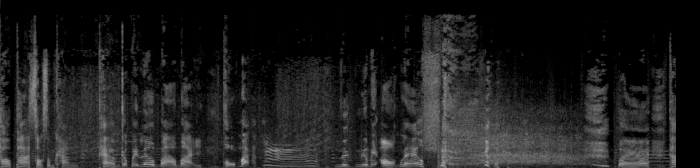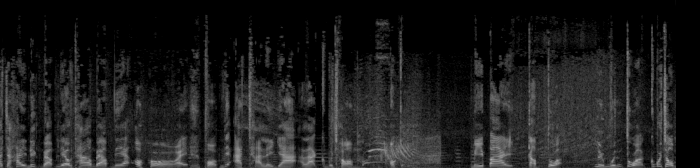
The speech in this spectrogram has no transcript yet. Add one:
ชอบพลาดสองสาครั้ง แถมกลับไปเริ่มมาใหม่ ผมอะนึกเนื้อไม่ออกแล้วแหมถ้าจะให้นึกแบบเรียวทม์แบบเนี้ยโอ้โหผมเนี่ยอัจฉริยะละคุณผู้ชมโอเคมีป้ายกลับตัวหรือหมุนตัวคุณผู้ชม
